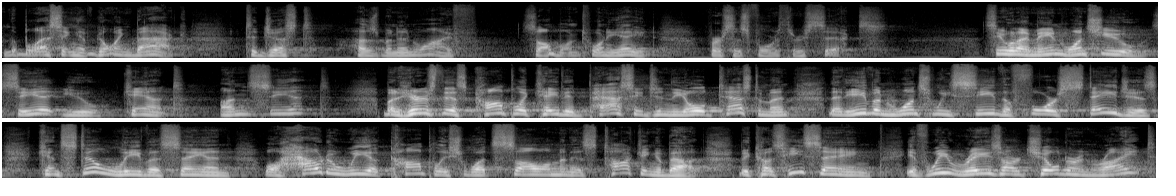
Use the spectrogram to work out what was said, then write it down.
the blessing of going back to just husband and wife. Psalm 128, verses 4 through 6. See what I mean? Once you see it, you can't unsee it. But here's this complicated passage in the Old Testament that even once we see the four stages, can still leave us saying, well, how do we accomplish what Solomon is talking about? Because he's saying if we raise our children right,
